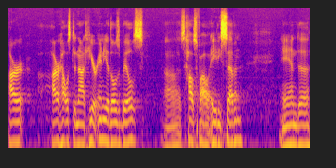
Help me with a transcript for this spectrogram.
Our, our House did not hear any of those bills. Uh, It's House File 87. And uh,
